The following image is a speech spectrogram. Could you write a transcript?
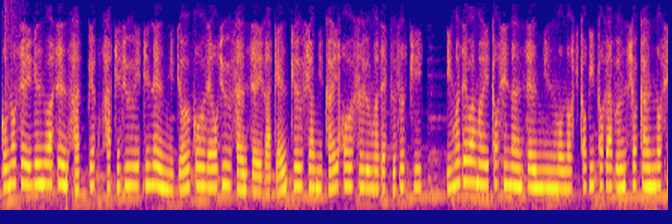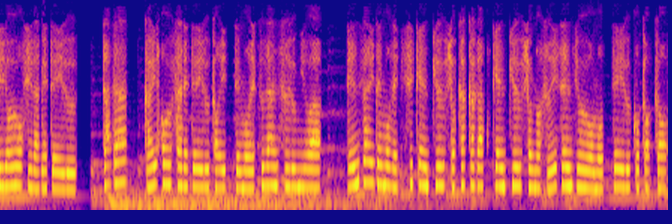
この制限は1881年に教皇レオ13世が研究者に解放するまで続き、今では毎年何千人もの人々が文書館の資料を調べている。ただ、解放されていると言っても閲覧するには、現在でも歴史研究所か科学研究所の推薦状を持っていることと、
